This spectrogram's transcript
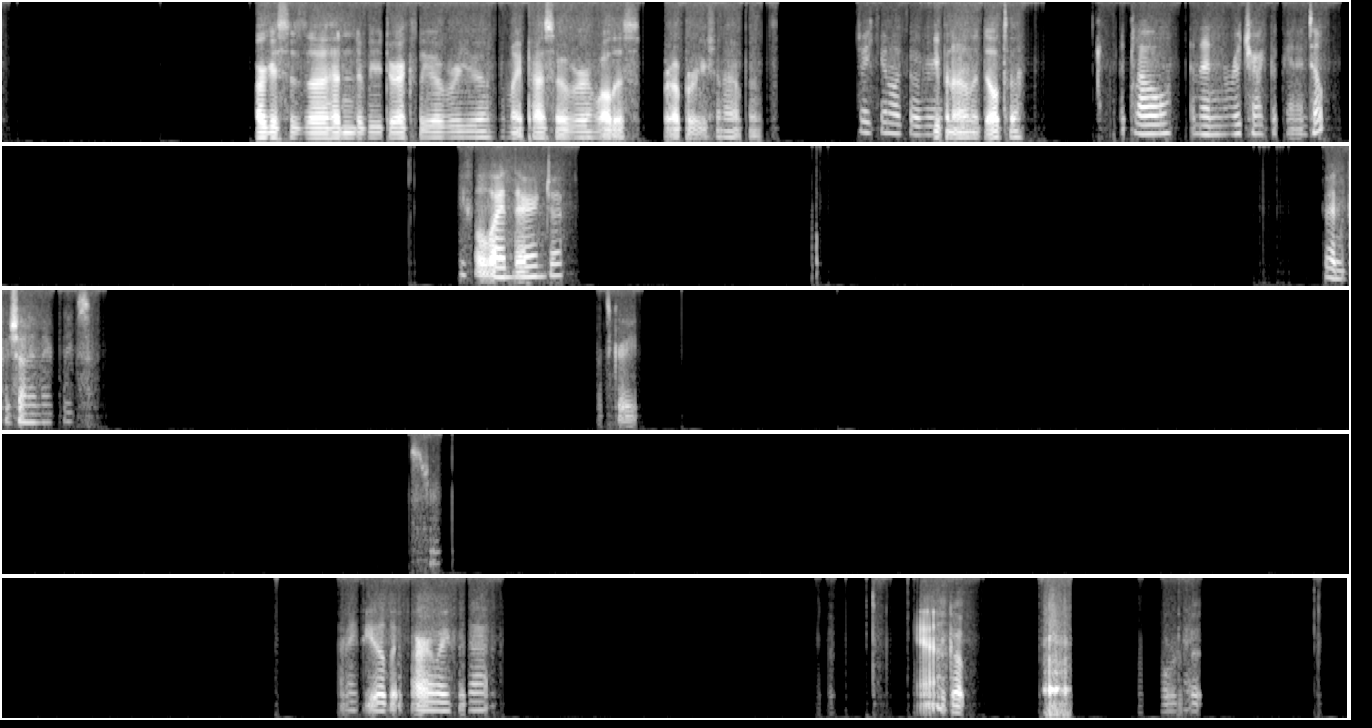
Argus is uh, heading to be directly over you. You might pass over while this operation happens. Jake can look over Keep an eye on the delta. the claw and then retract the pin and tilt. You full wide there, Jeff. Go ahead and push on in there, please. That's great. Straight. I might be a little bit far away for that. Yeah, Pick up. Forward a bit.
